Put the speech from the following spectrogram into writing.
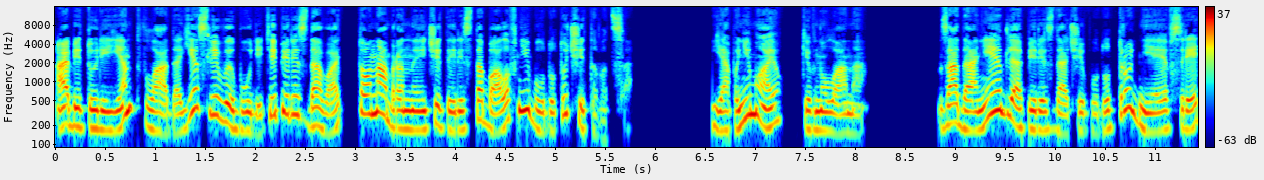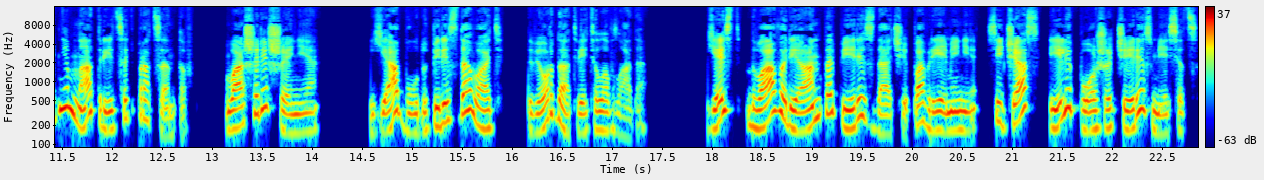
«Абитуриент Влада, если вы будете пересдавать, то набранные 400 баллов не будут учитываться». «Я понимаю», — кивнула она. «Задания для пересдачи будут труднее, в среднем на 30%. Ваше решение». «Я буду пересдавать», — твердо ответила Влада. Есть два варианта пересдачи по времени, сейчас или позже, через месяц.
